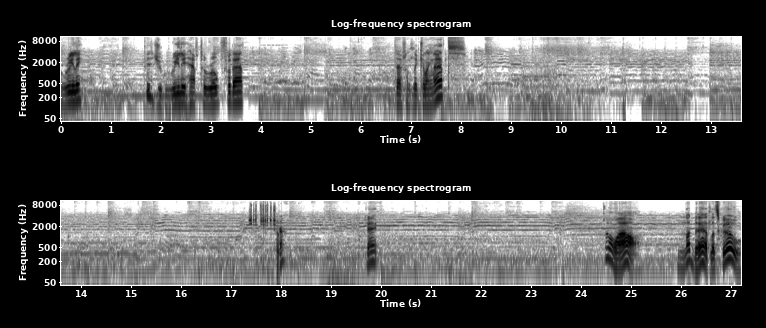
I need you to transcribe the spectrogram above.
really? Did you really have to rope for that? Definitely killing that. Sure. Okay. Oh wow. Not bad, let's go.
